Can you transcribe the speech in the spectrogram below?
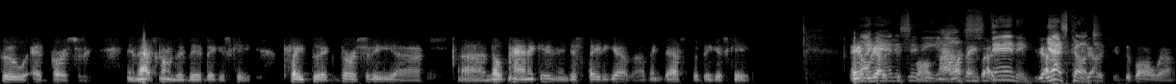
through adversity, and that's going to be the biggest key. Play through adversity, uh, uh, no panicking, and just stay together. I think that's the biggest key. And Mike we Anderson, the ball. outstanding. Gotta, yes, coach. We got to shoot the ball well.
